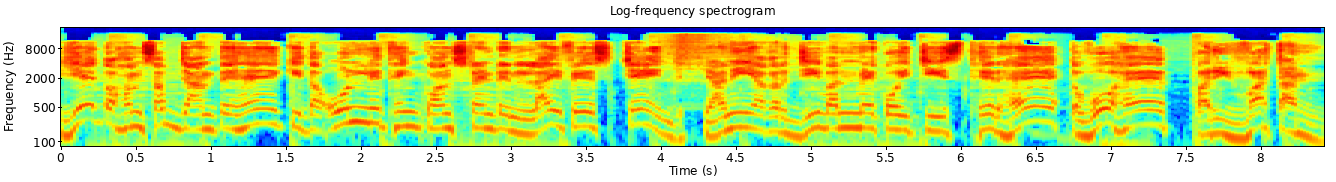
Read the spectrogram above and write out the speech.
ये तो हम सब जानते हैं कि the only thing constant in life is change यानी अगर जीवन में कोई चीज़ स्थिर है तो वो है परिवर्तन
